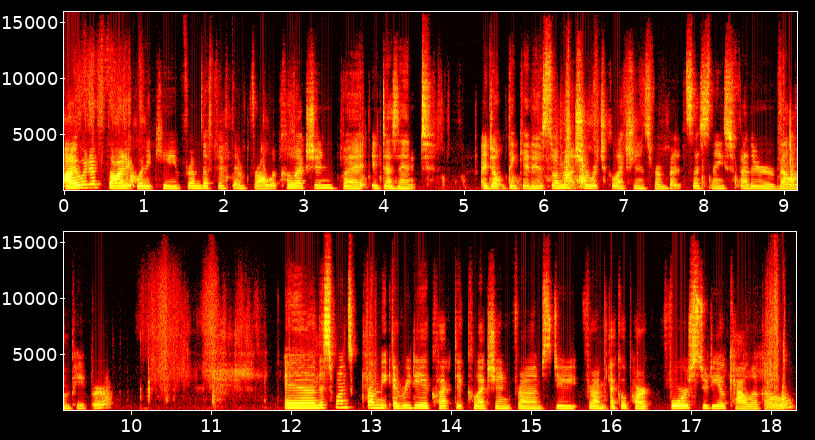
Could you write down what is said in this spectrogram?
I would have thought it would have came from the Fifth and Frolic collection, but it doesn't I don't think it is, so I'm not sure which collection it's from, but it's this nice feather vellum paper. And this one's from the Everyday Eclectic collection from Stu from Echo Park for Studio Calico.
